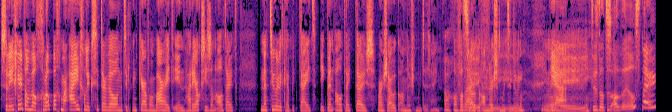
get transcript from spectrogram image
Ze reageert dan wel grappig, maar eigenlijk zit er wel natuurlijk een kern van waarheid in. Haar reactie is dan altijd... Natuurlijk heb ik tijd. Ik ben altijd thuis. Waar zou ik anders moeten zijn? Och, of wat zou ik anders moeten doen? Nee. Dus dat is altijd heel sneu.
